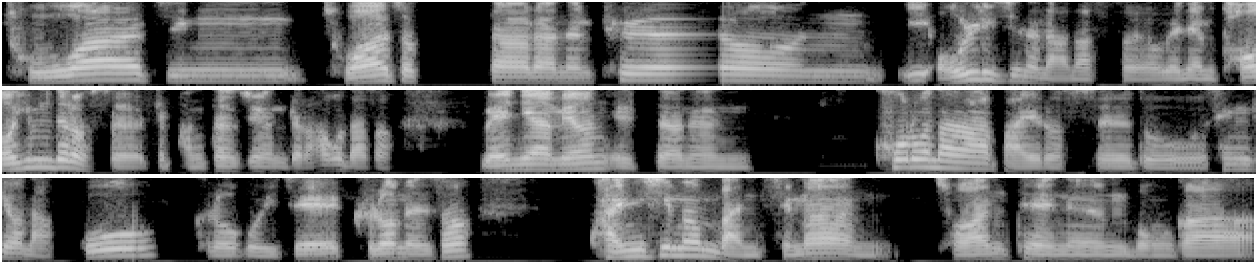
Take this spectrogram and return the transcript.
좋아진 좋아졌다라는 표현이 어울리지는 않았어요. 왜냐하면 더 힘들었어요. 이렇게 방탄소년단 하고 나서 왜냐하면 일단은 코로나 바이러스도 생겨났고 그러고 이제 그러면서 관심은 많지만 저한테는 뭔가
